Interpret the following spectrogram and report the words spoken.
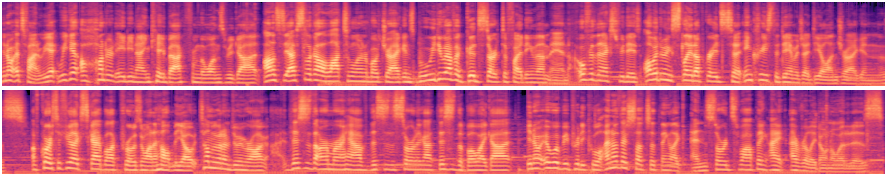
You know, it's fine. We get, we get 189k back from the ones we got. Honestly, I've still got a lot to learn about dragons, but we do have a good start to fighting them, and over the next few days, I'll be doing slate upgrades to increase the damage I deal on dragons. Of course, if you're like Skyblock pros and want to help me out, tell me what I'm doing wrong. This is the armor I have, this is the sword I got, this is the bow I got. You know, it would be pretty cool. I know there's such a thing like end sword swapping. I, I really don't know what it is.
